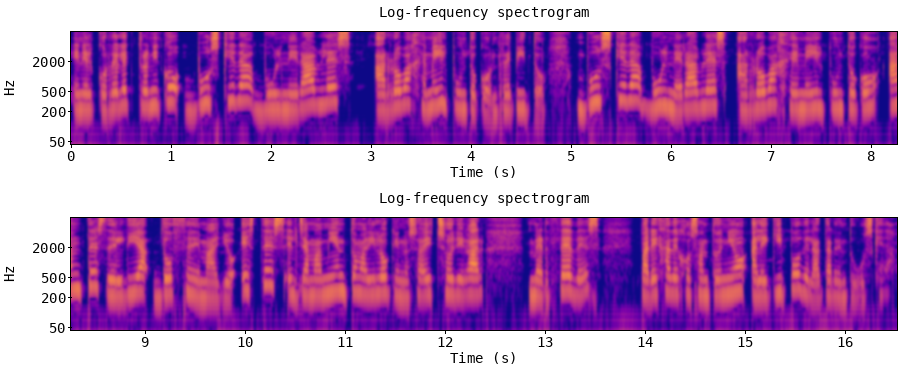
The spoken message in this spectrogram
en el correo electrónico búsqueda vulnerables arroba gmail.com. Repito, búsqueda vulnerables arroba gmail.com antes del día 12 de mayo. Este es el llamamiento, Marilo, que nos ha hecho llegar Mercedes, pareja de José Antonio, al equipo de la tarde en tu búsqueda.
